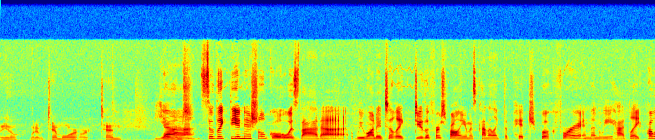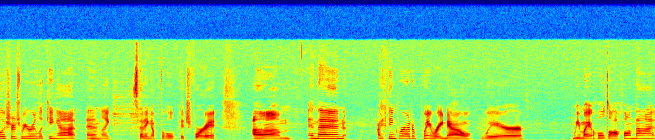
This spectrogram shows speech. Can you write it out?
you know, whatever, 10 more or 10. Yeah. So like the initial goal was that uh, we wanted to like do the first volume as kind of like the pitch book for it, and then we had like publishers we were looking at and Mm. like setting up the whole pitch for it. Um, and then I think we're at a point right now where we might hold off on that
